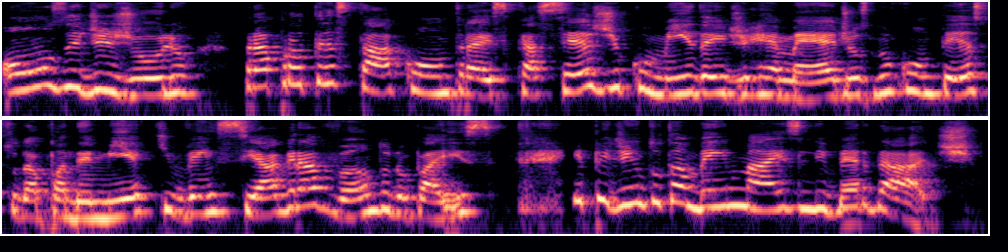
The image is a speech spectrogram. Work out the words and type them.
11 de julho para protestar contra a escassez de comida e de remédios no contexto da pandemia que vem se agravando no país e pedindo também mais liberdade.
